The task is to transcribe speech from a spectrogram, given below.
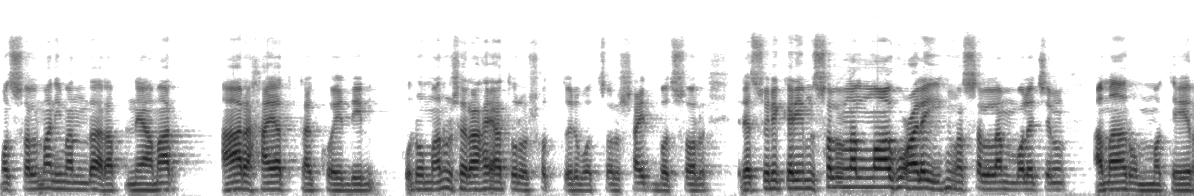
মুসলমান ইমানদার, আপনি আমার আর হায়াতটা কয়ে দিন। কোন মানুষের হায়াত হলো সত্তর বছর ষাট বছর রসুল করিম সাল্লাল্লাহু আলাইহি বলেছেন, আমার উম্মতের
